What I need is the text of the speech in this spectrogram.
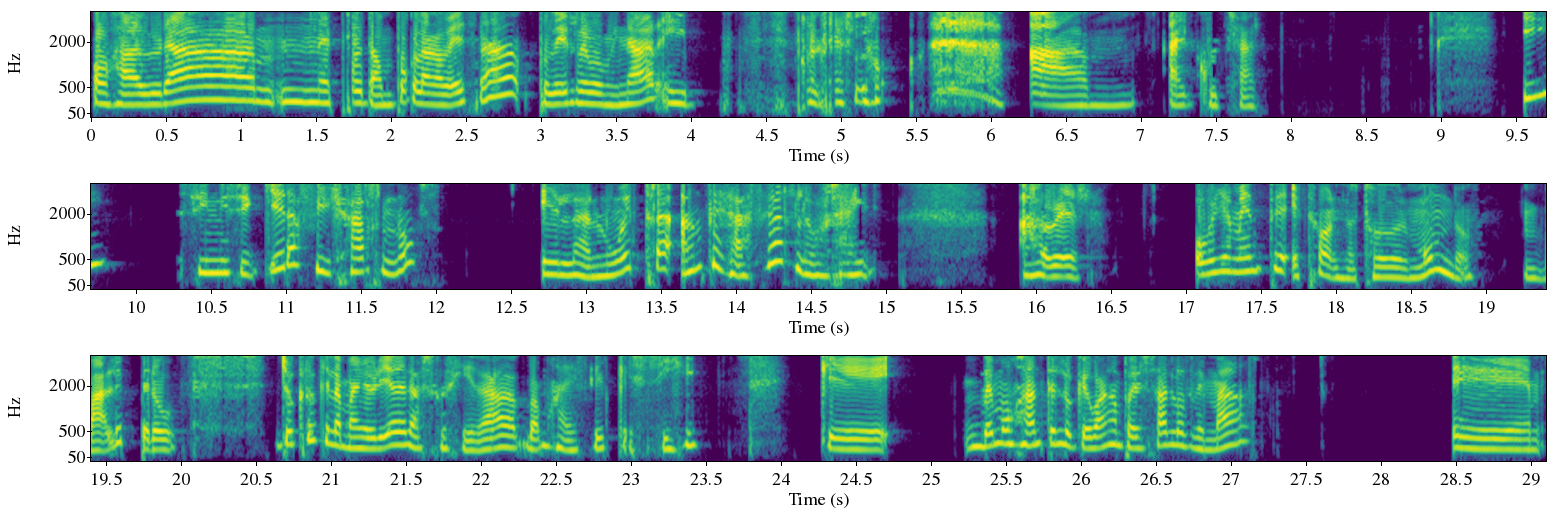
os habrá mm, explotado un poco la cabeza, podéis rebobinar y ponerlo a, escuchar. Y sin ni siquiera fijarnos en la nuestra antes de hacerlo. A ver, obviamente esto no es todo el mundo, ¿vale? Pero yo creo que la mayoría de la sociedad, vamos a decir que sí, que vemos antes lo que van a pensar los demás eh,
